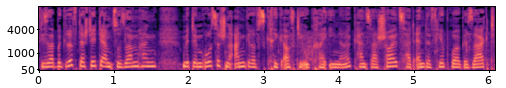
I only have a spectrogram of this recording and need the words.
Dieser Begriff, der steht ja im Zusammenhang mit dem russischen Angriffskrieg auf die Ukraine. Kanzler Scholz hat Ende Februar gesagt,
